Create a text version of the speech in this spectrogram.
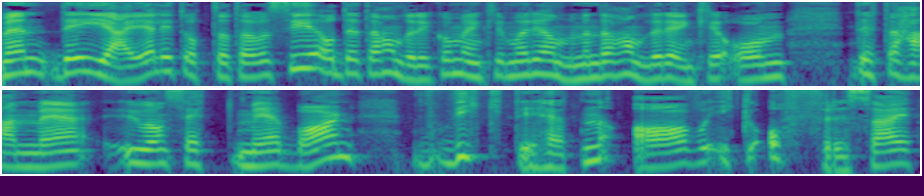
Men det jeg er litt opptatt av å si, og dette handler ikke om egentlig Marianne, men det handler egentlig om dette her med, uansett med barn, viktigheten av å ikke ofre seg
